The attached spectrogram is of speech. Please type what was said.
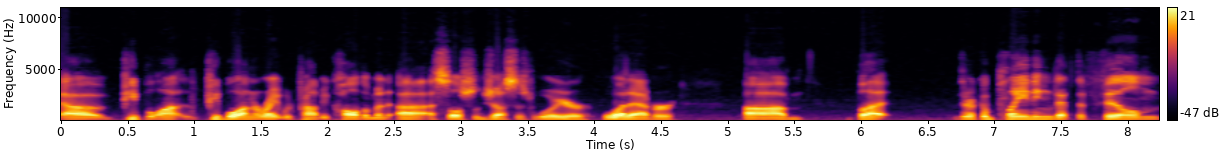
uh, people on people on the right would probably call them an, uh, a social justice warrior, whatever. Um, but they're complaining that the film,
